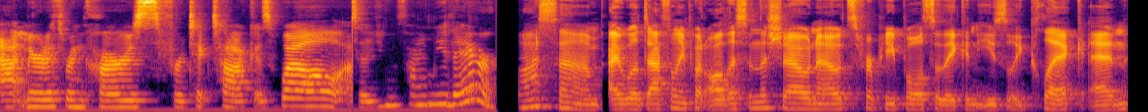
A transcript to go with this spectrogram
at Meredith Ryncarz for TikTok as well. So you can find me there. Awesome. I will definitely put all this in the show notes for people so they can easily click. And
